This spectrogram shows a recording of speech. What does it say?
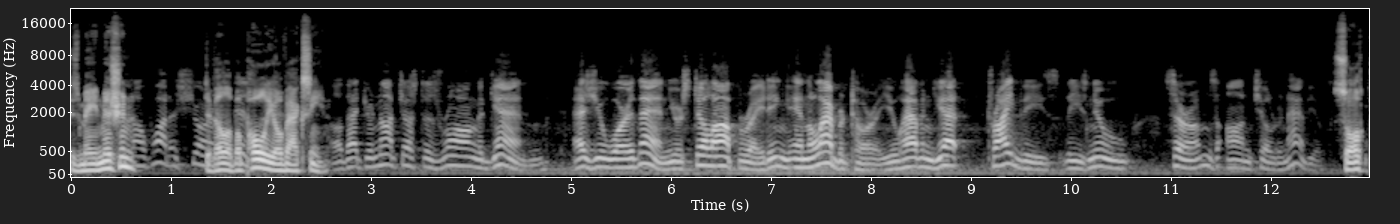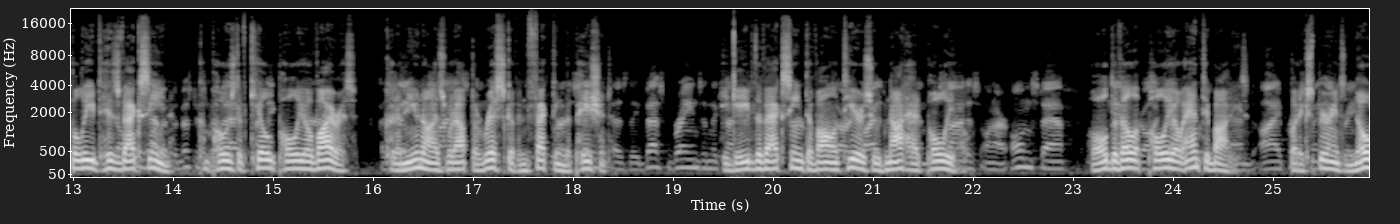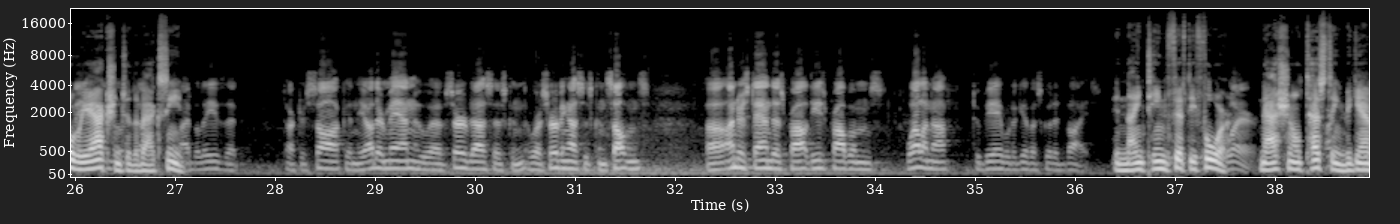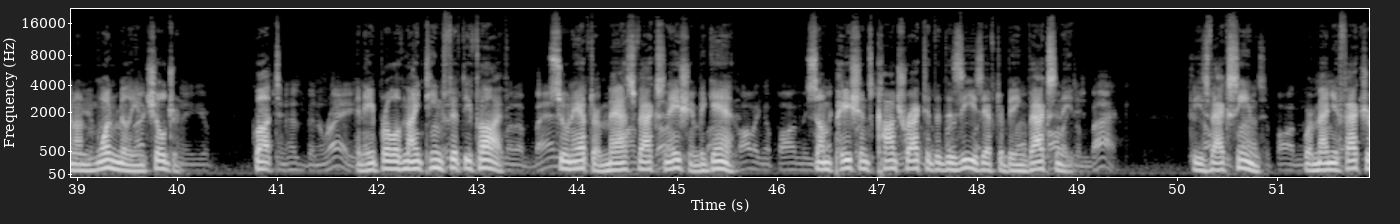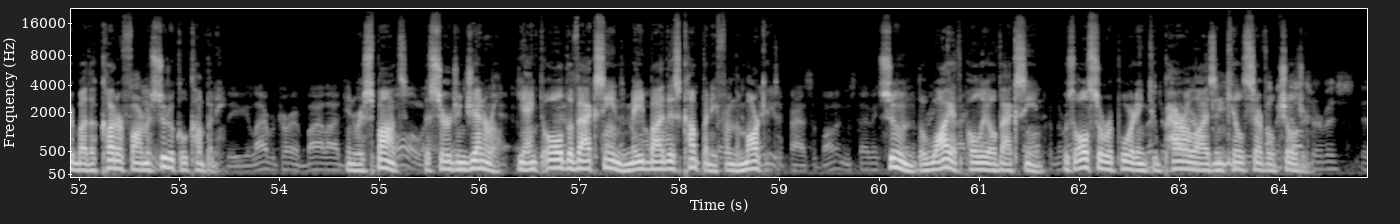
Safety. His main mission? Now, what assurance Develop a polio vaccine. uh, that you're not just as wrong again as you were then. You're still operating in the laboratory. You haven't yet tried these, these new serums on children, have you? Salk believed his vaccine, haven't, but Mr. composed of killed polio virus, could immunize without the risk of infecting the patient. as the best brains in the He gave the vaccine to volunteers who'd not had polio. and scientists on our own staff All developed polio antibodies, but experienced no great faith in reaction to the judgments. vaccine. I believe that Dr. Salk and the other men who have served us as con- who are serving us as consultants uh, understand this pro- these problems well enough to be able to give us good advice. In 1954, national testing began on 1 million children. But in April of 1955, soon after mass vaccination began, some patients contracted the disease after being vaccinated. These vaccines were manufactured by the Cutter Pharmaceutical Company. In response, the Surgeon General yanked all the vaccines made by this company from the market. Soon, the Wyeth polio vaccine was also reporting to paralyze and kill several children.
